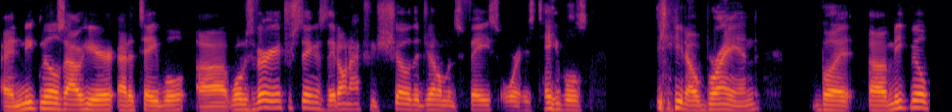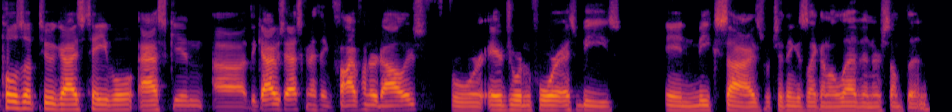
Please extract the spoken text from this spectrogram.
And Meek Mill's out here at a table. Uh, what was very interesting is they don't actually show the gentleman's face or his table's, you know, brand. But uh, Meek Mill pulls up to a guy's table asking, uh, the guy was asking, I think, $500 for Air Jordan 4 SBs in Meek's size, which I think is like an 11 or something.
